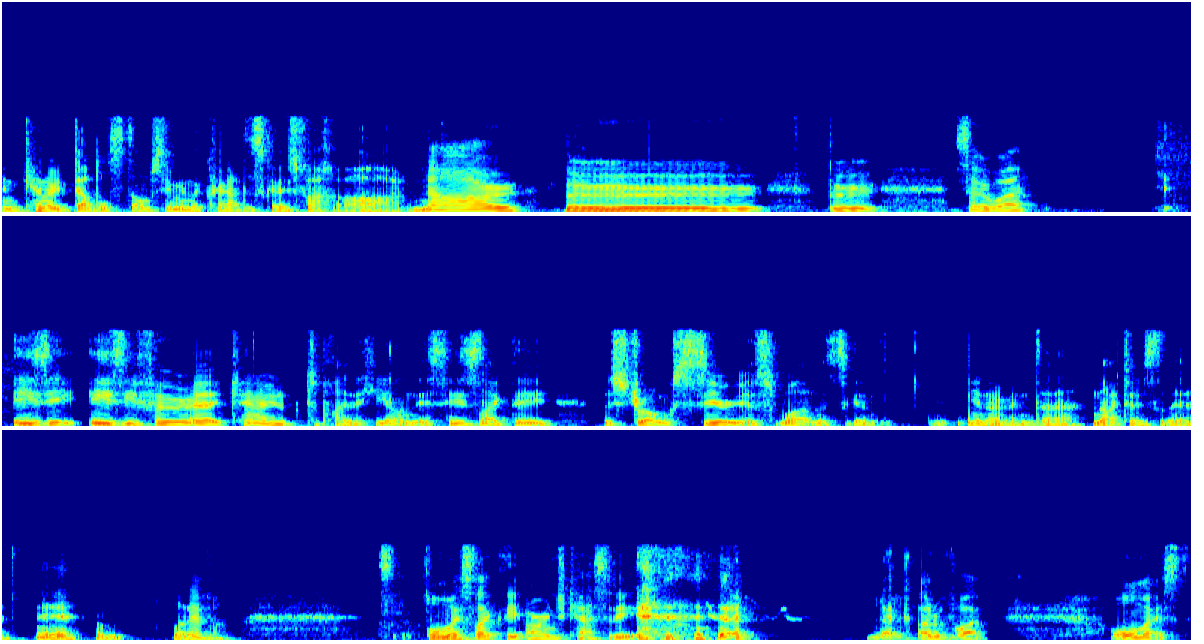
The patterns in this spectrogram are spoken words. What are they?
and Kenoh double stomps him in the crowd. Just goes, fuck, oh no, boo, boo. So uh, easy, easy for uh, Kenoh to play the heel in this. He's like the the strong, serious one. It's again, you know, and uh, Naito's there. Yeah, um, whatever. Almost like the Orange Cassidy. that kind of vibe, almost.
